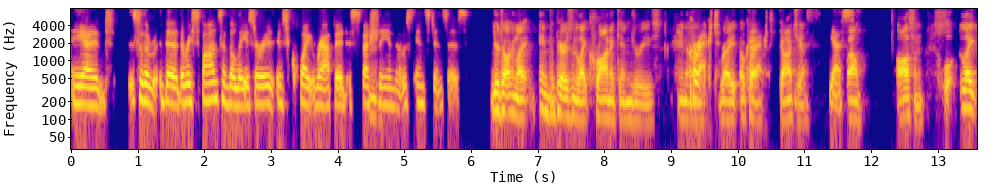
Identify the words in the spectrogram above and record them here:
and so the the, the response of the laser is quite rapid hmm. especially mm. in those instances. You're talking like in comparison to like chronic injuries you know? Correct. Right? Okay. Correct. gotcha. Yes. yes. Wow. Awesome. Well like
